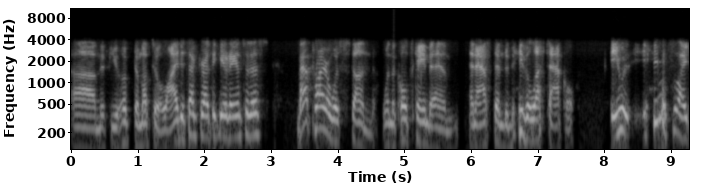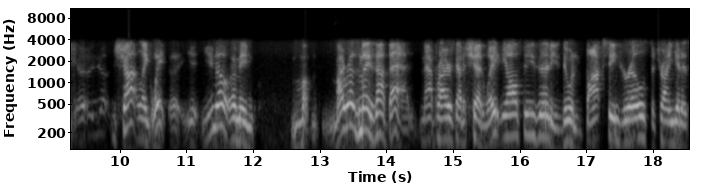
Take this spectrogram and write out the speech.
Um, if you hooked him up to a lie detector, I think he would answer this. Matt Pryor was stunned when the Colts came to him and asked him to be the left tackle. He was he was like shot like wait uh, you, know I mean my, my resume is not bad. Matt Pryor's got to shed weight in the off season. He's doing boxing drills to try and get his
